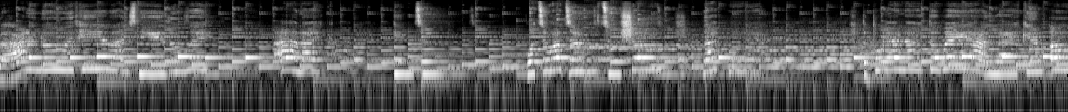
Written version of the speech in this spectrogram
But I don't know if he likes me the way I like him to. What do I do to show that boy? The boy I like, the way I like him. Oh,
